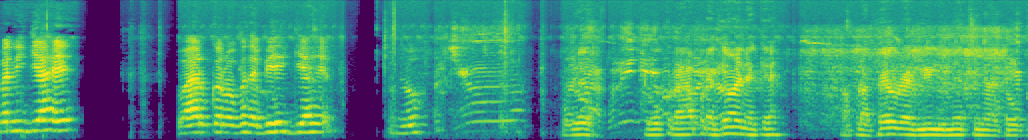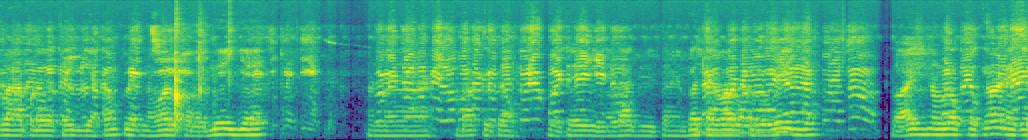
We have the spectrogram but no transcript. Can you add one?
બની ગયા હે. વારું કરવા બધા બેસી ગયા હે. જો જો ઢોકળા આપણે કહેવાય ને કે આપણા ફેવરેટ લીલી મેથીના ઢોકળા આપણે થઈ ગયા કમ્પ્લીટ ને વાળ કરવા બે જાય અને બાકી તો જઈને રાજવી બધા વાળ કરવા બે ગયા. તો આજનો બ્લોગ તો કહેવાય ને કે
